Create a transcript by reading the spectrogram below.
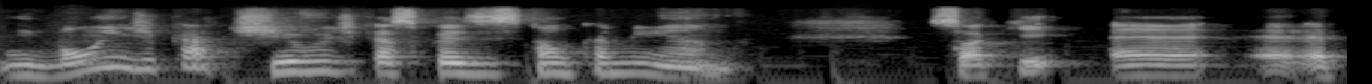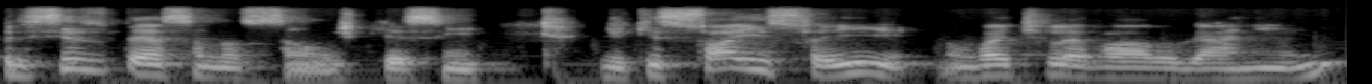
um bom indicativo de que as coisas estão caminhando. Só que é, é, é preciso ter essa noção de que assim, de que só isso aí não vai te levar a lugar nenhum,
